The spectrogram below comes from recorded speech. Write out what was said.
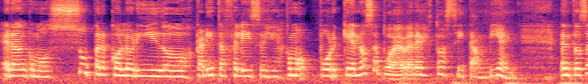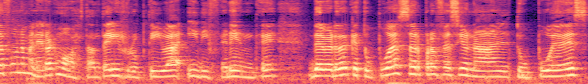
eran como súper coloridos, caritas felices, y es como, ¿por qué no se puede ver esto así también? Entonces fue una manera como bastante disruptiva y diferente de ver que tú puedes ser profesional, tú puedes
